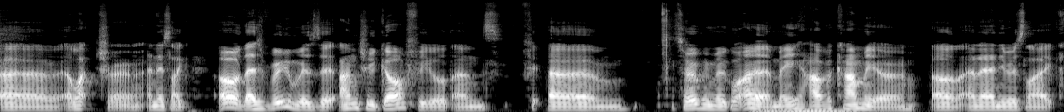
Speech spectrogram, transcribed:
uh, Electro, and it's like, oh, there's rumors that Andrew Garfield and um, Tobey Maguire may have a cameo, uh, and then he was like,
